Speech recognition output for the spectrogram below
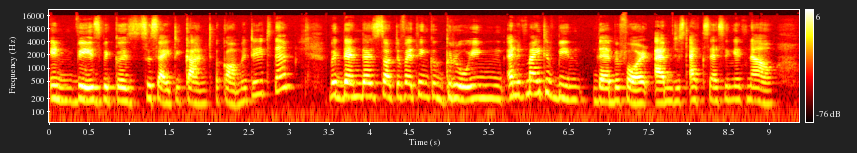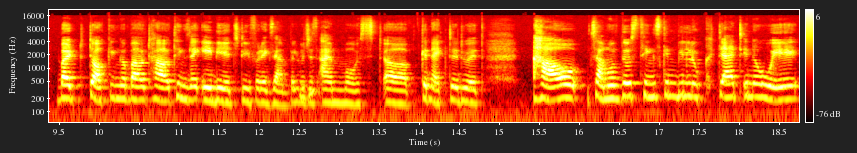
in ways because society can't accommodate them. But then there's sort of, I think, a growing, and it might have been there before, I'm just accessing it now. But talking about how things like ADHD, for example, which is I'm most uh, connected with, how some of those things can be looked at in a way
